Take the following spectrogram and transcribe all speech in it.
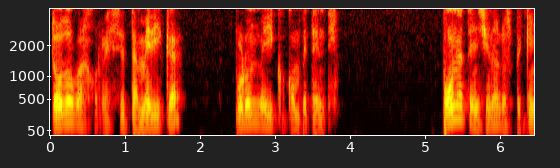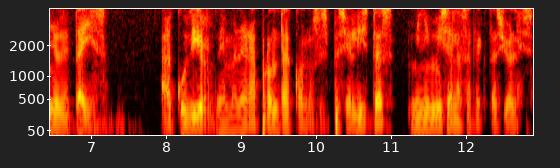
todo bajo receta médica por un médico competente. Pon atención a los pequeños detalles. Acudir de manera pronta con los especialistas minimiza las afectaciones.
